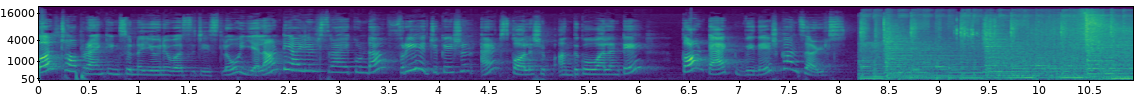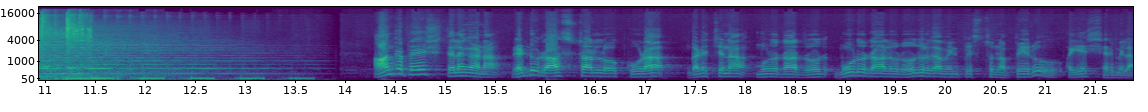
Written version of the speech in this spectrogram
వరల్డ్ టాప్ ర్యాంకింగ్స్ ఉన్న యూనివర్సిటీస్లో ఎలాంటి ఐఎల్స్ రాయకుండా ఫ్రీ ఎడ్యుకేషన్ అండ్ స్కాలర్షిప్ అందుకోవాలంటే కాంటాక్ట్ విదేశ్ కన్సల్ట్స్. ఆంధ్రప్రదేశ్ తెలంగాణ రెండు రాష్ట్రాల్లో కూడా గడిచిన మూడు నాలుగు రోజు మూడు నాలుగు రోజులుగా వినిపిస్తున్న పేరు వైఎస్ షర్మిల.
